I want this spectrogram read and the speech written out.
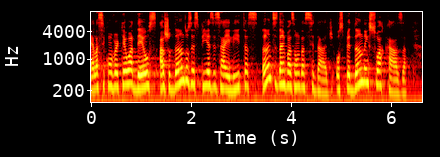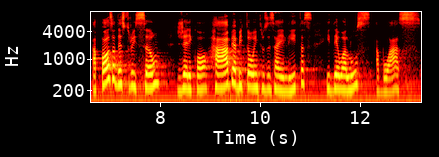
ela se converteu a Deus, ajudando os espias israelitas antes da invasão da cidade, hospedando em sua casa. Após a destruição de Jericó, Raabe habitou entre os israelitas e deu à luz a Boaz.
